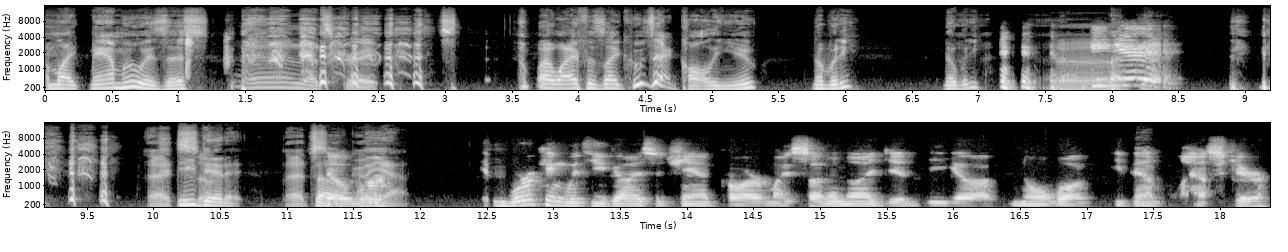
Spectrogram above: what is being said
I'm like, ma'am, who is this? Eh, that's great. My wife is like, who's that calling you? Nobody, nobody. Uh, He did it. That's He so- did it. That's So, so but good. yeah, Working with you guys at Champ Car, my son and I did the uh, NOLA event last year.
